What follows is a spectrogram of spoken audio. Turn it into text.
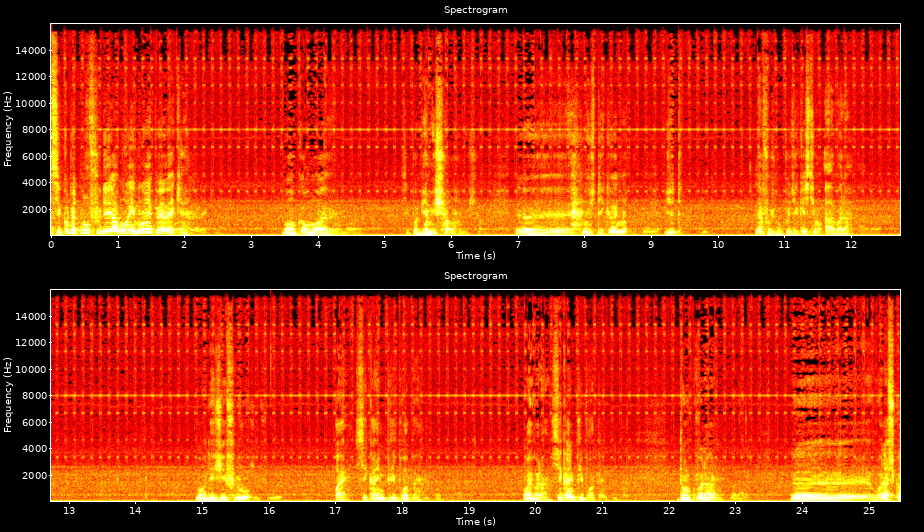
C'est complètement flou derrière moi et moi un peu avec. Bon, encore moi, euh, c'est pas bien méchant. Euh, je déconne. Là, faut que je me pose des questions. Ah, voilà. Bon, léger flou. Ouais, c'est quand même plus propre. Ouais, voilà, c'est quand même plus propre. Donc voilà. Euh, voilà ce qu'on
